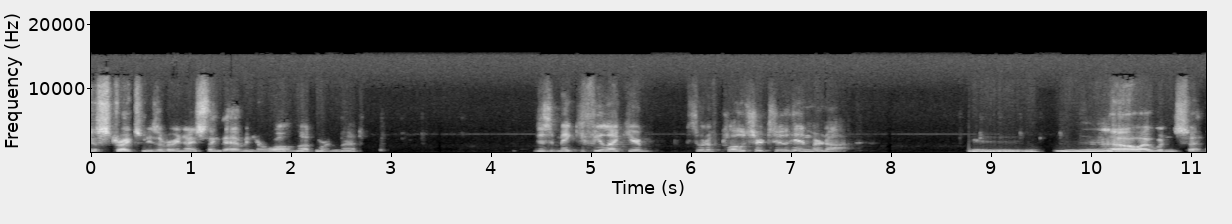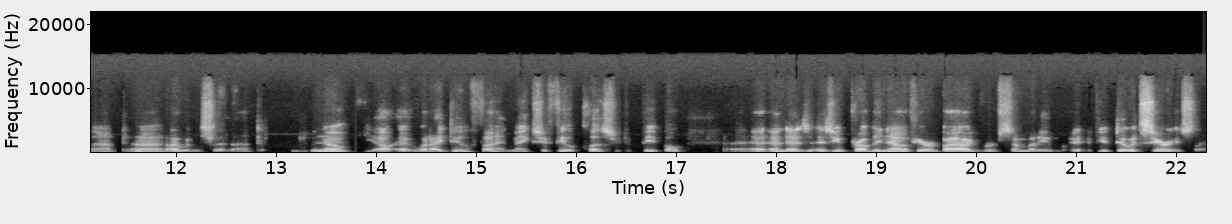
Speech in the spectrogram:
just strikes me as a very nice thing to have in your wall, not more than that. does it make you feel like you're sort of closer to him or not? No, I wouldn't say that. Uh, I wouldn't say that. No, uh, what I do find makes you feel closer to people. And as, as you probably know, if you're a biographer of somebody, if you do it seriously,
